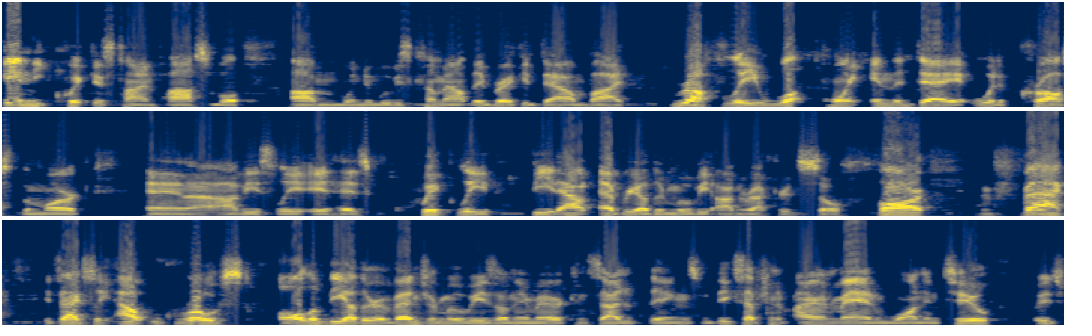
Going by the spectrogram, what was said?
in the quickest time possible. Um, when new movies come out, they break it down by roughly what point in the day it would have crossed the mark. And uh, obviously, it has quickly beat out every other movie on record so far. In fact, it's actually outgrossed all of the other Avenger movies on the American side of things, with the exception of Iron Man 1 and 2, which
